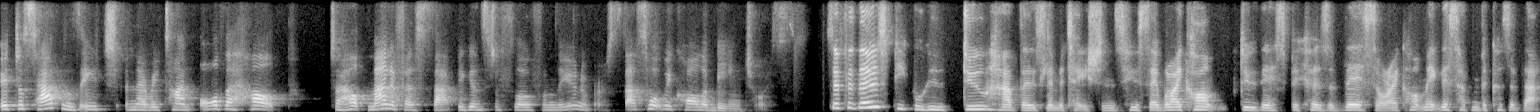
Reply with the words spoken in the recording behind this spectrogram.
it just happens each and every time. All the help to help manifest that begins to flow from the universe. That's what we call a being choice. So, for those people who do have those limitations, who say, Well, I can't do this because of this, or I can't make this happen because of that,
